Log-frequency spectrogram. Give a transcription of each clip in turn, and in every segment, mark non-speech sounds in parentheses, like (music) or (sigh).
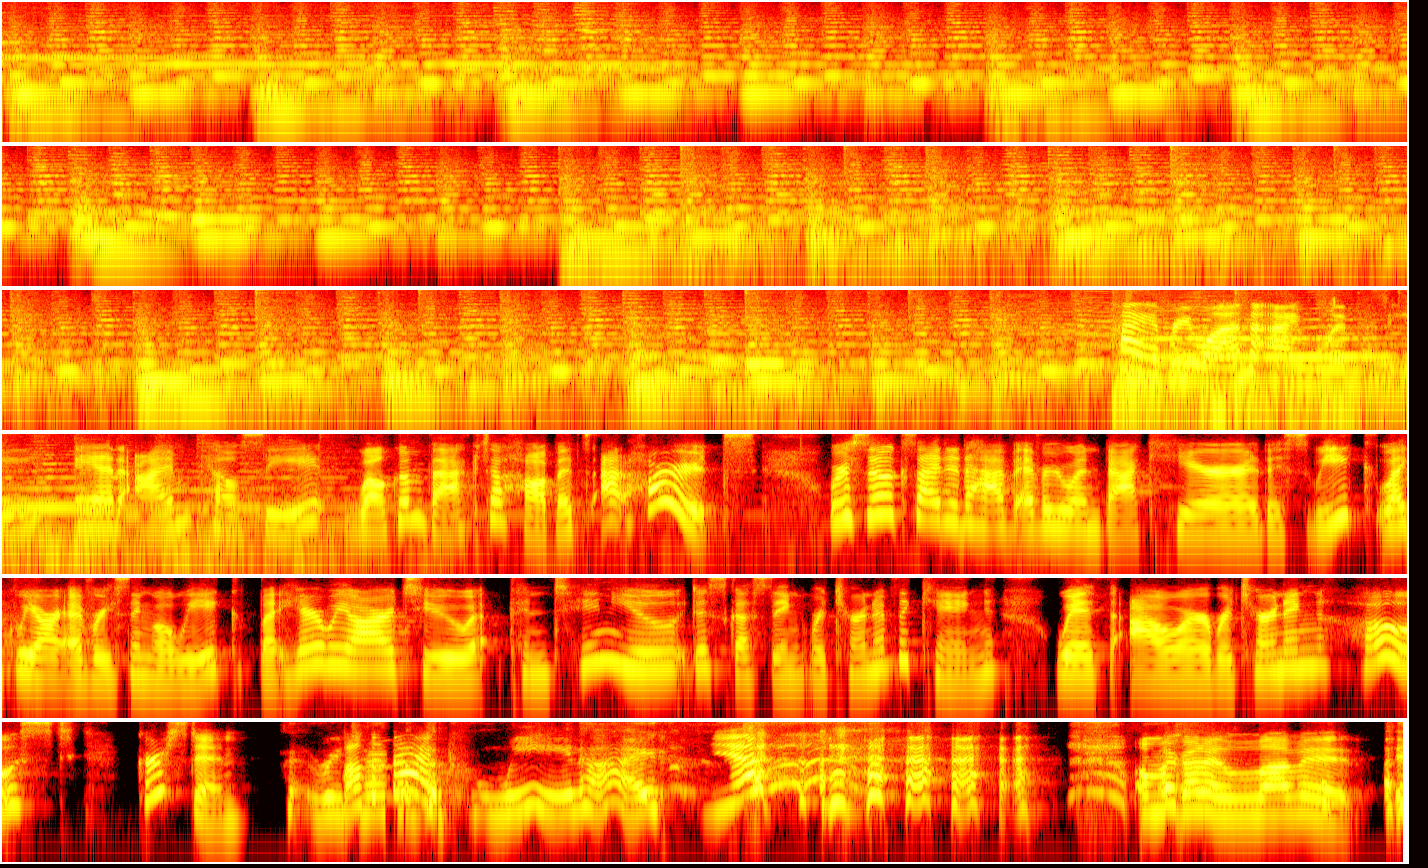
Hi, everyone. I'm Lindsay. And I'm Kelsey. Welcome back to Hobbits at Heart. We're so excited to have everyone back here this week, like we are every single week. But here we are to continue discussing Return of the King with our returning host, Kirsten. Return Welcome of the back. Queen. Hi. Yeah. (laughs) oh my God, I love it. (laughs)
